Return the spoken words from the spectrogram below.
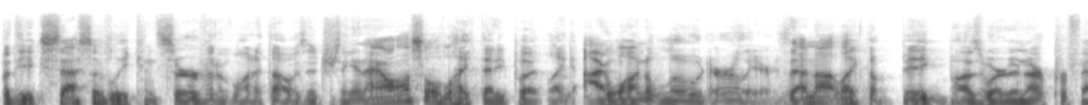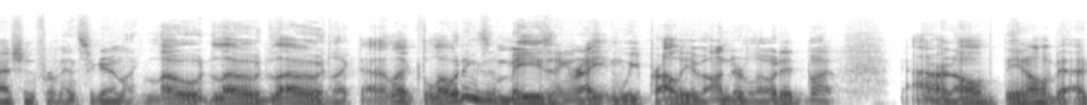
but the excessively conservative one I thought was interesting. And I also like that he put like I want to load earlier. Is that not like the big buzzword in our profession from Instagram? Like load, load, load. Like that, look, loading's amazing, right? And we probably have underloaded, but I don't know, you know, uh,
